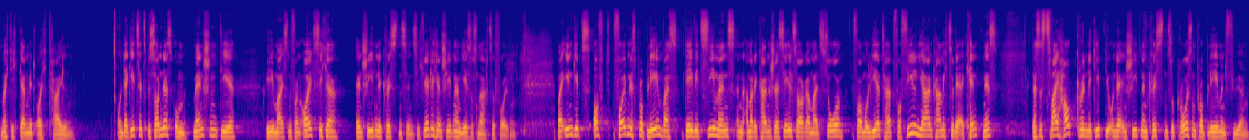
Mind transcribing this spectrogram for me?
möchte ich gern mit euch teilen. Und da geht es jetzt besonders um Menschen, die, wie die meisten von euch sicher entschiedene Christen sind, sich wirklich entschieden haben, Jesus nachzufolgen. Bei ihnen gibt es oft folgendes Problem, was David Siemens, ein amerikanischer Seelsorger, mal so formuliert hat. Vor vielen Jahren kam ich zu der Erkenntnis, dass es zwei Hauptgründe gibt, die unter entschiedenen Christen zu großen Problemen führen.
